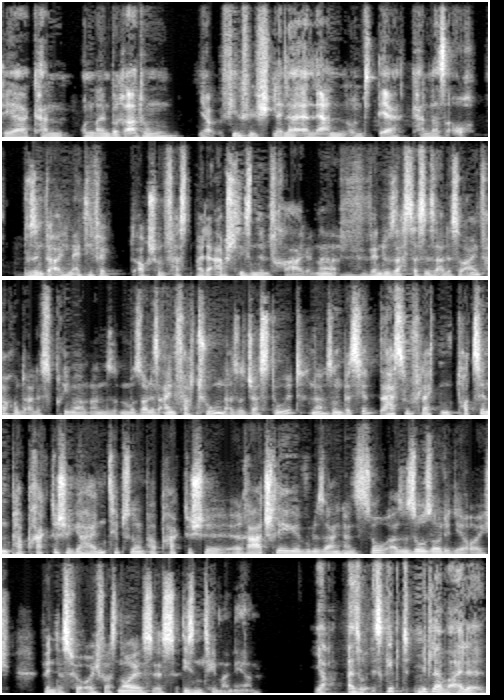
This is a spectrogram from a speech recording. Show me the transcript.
der kann Online-Beratungen ja viel, viel schneller erlernen und der kann das auch sind wir eigentlich im Endeffekt auch schon fast bei der abschließenden Frage. Ne? Wenn du sagst, das ist alles so einfach und alles prima und man soll es einfach tun, also just do it, ne? so ein bisschen. Hast du vielleicht trotzdem ein paar praktische Geheimtipps oder ein paar praktische Ratschläge, wo du sagen kannst, so, also so solltet ihr euch, wenn das für euch was Neues ist, diesem Thema nähern? Ja, also es gibt mittlerweile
